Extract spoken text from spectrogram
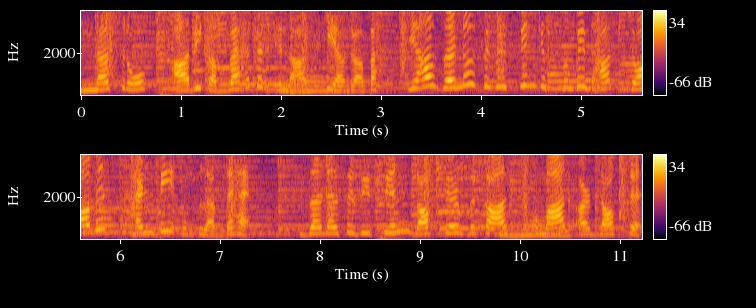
नस रोग आदि का बेहतर इलाज किया जाता है। यहाँ जर्नल फिजिशियन की सुविधा 24 घंटे उपलब्ध है। General physician doctor Vikas Kumar और डॉक्टर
